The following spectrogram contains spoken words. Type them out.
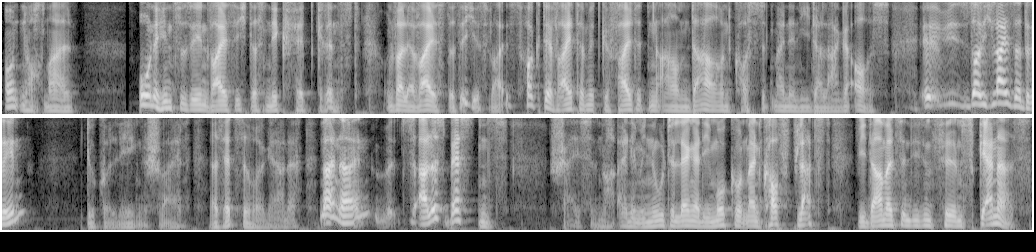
und nochmal. Ohne hinzusehen weiß ich, dass Nick fett grinst. Und weil er weiß, dass ich es weiß, hockt er weiter mit gefalteten Armen da und kostet meine Niederlage aus. Äh, soll ich leiser drehen? Du Kollegenschwein, das hättest du wohl gerne. Nein, nein, ist alles bestens. Scheiße, noch eine Minute länger die Mucke und mein Kopf platzt, wie damals in diesem Film Scanners.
